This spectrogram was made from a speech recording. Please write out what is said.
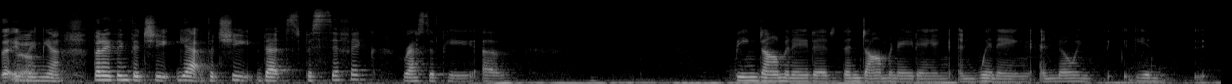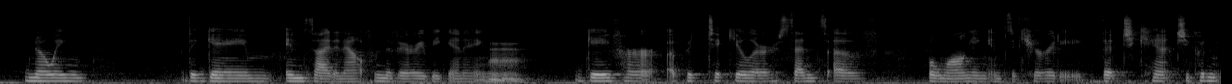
th- Yeah. I mean, yeah. But I think that she, yeah, but she, that specific recipe of being dominated, then dominating and winning and knowing the, knowing the game inside and out from the very beginning Mm. gave her a particular sense of belonging and security that she can't she couldn't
